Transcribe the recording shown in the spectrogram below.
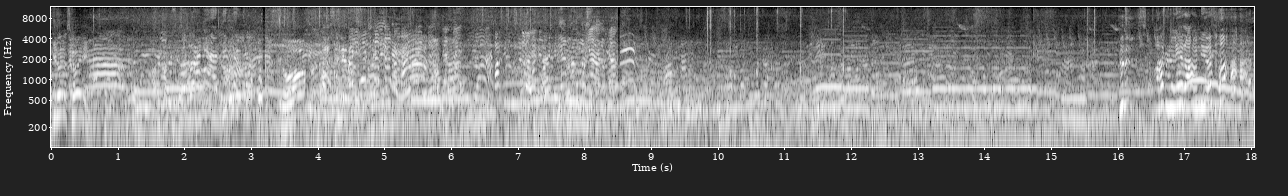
गिलास अरू लिएर आउने हो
